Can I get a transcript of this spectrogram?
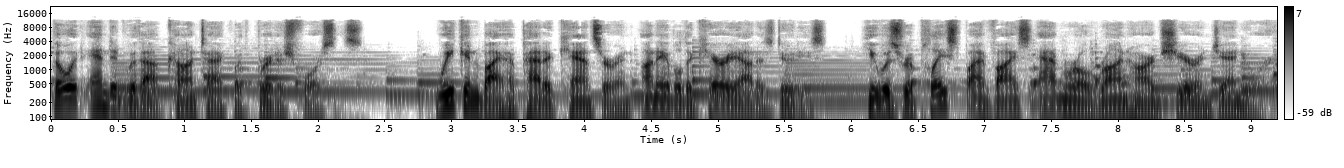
though it ended without contact with British forces. Weakened by hepatic cancer and unable to carry out his duties, he was replaced by Vice Admiral Reinhard Scheer in January.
